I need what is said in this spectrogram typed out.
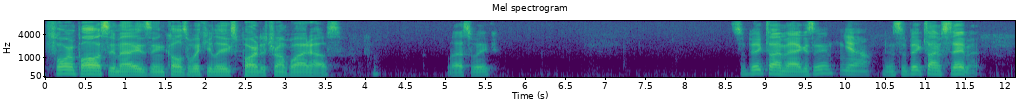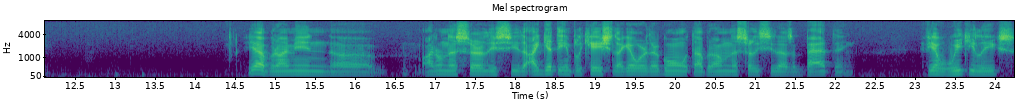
Foreign Policy magazine calls WikiLeaks part of Trump White House. Last week. It's a big time magazine. Yeah. It's a big time statement. Yeah, but I mean, uh, I don't necessarily see that. I get the implications. I get where they're going with that, but I don't necessarily see that as a bad thing. If you have WikiLeaks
